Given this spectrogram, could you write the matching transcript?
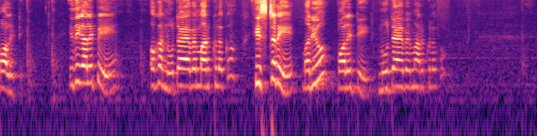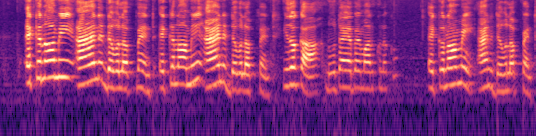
పాలిటీ ఇది కలిపి ఒక నూట యాభై మార్కులకు హిస్టరీ మరియు పాలిటీ నూట యాభై మార్కులకు. Economy and development economy and development ఇదొక నూట యాభై మార్కులకు. ఎకనామీ అండ్ డెవలప్మెంట్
